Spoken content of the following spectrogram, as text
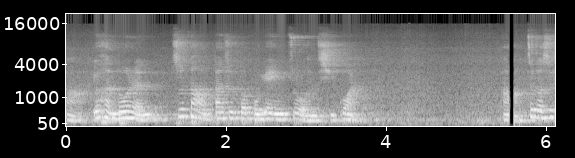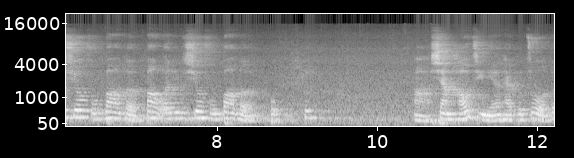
啊，有很多人知道，但是都不愿意做，很奇怪，啊，这个是修福报的报恩，修福报的不不。啊，想好几年还不做，都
